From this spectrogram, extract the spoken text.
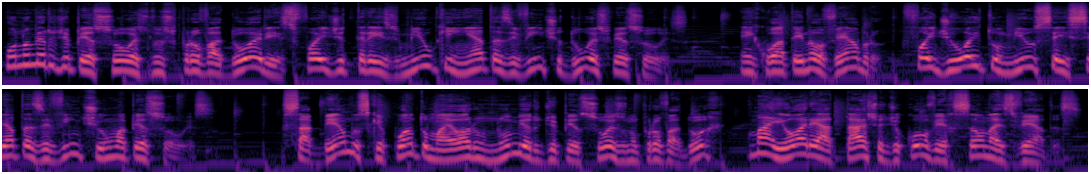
o número de pessoas nos provadores foi de 3.522 pessoas, enquanto em novembro foi de 8.621 pessoas. Sabemos que quanto maior o número de pessoas no provador, maior é a taxa de conversão nas vendas.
